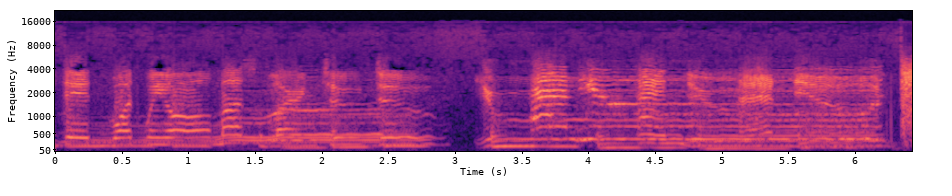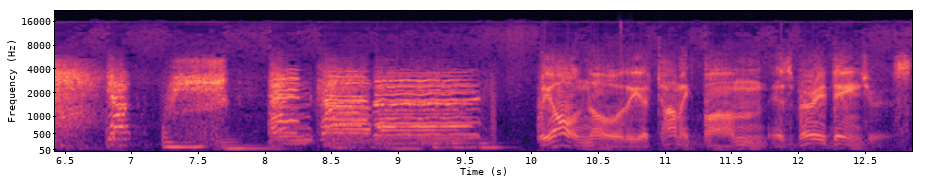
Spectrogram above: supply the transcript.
He did what we all must learn to do. You And you And you. and you. duck and cover. We all know the atomic bomb is very dangerous.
